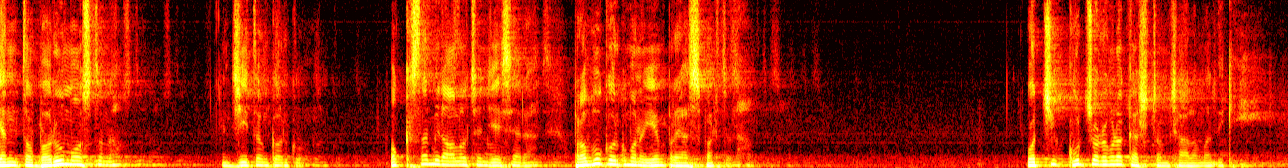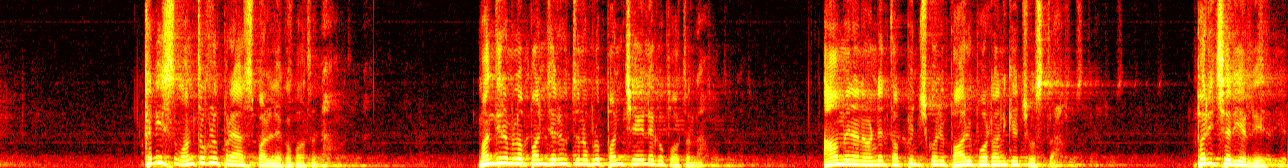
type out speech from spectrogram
ఎంత బరువు మోస్తున్నాం జీతం కొరకు. ఒక్కసారి మీరు ఆలోచన చేశారా? ప్రభు కొరకు మనం ఏం ప్రయాసపడుతున్నాం? వచ్చి కూర్చోవడం కూడా కష్టం చాలామందికి. కనీసం అంత కూడా ప్రయాసపడలేకపోతున్నాం. మందిరంలో పని జరుగుతున్నప్పుడు పని చేయలేకపోతున్నాం. ఆమె నన్ను తప్పించుకొని పారిపోవడానికే చూస్తా. పరిచర్య లేదు.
